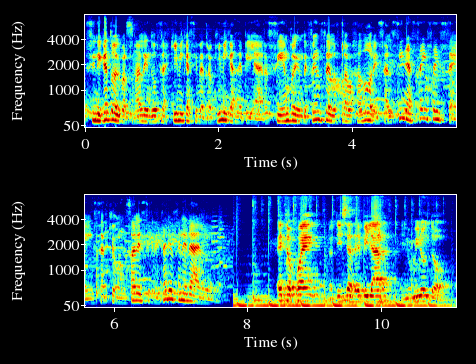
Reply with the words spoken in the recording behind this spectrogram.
Sindicato del Personal de Industrias Químicas y Petroquímicas de Pilar, siempre en defensa de los trabajadores. Alcina 666, Sergio González, secretario general. Esto fue Noticias de Pilar en un minuto.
